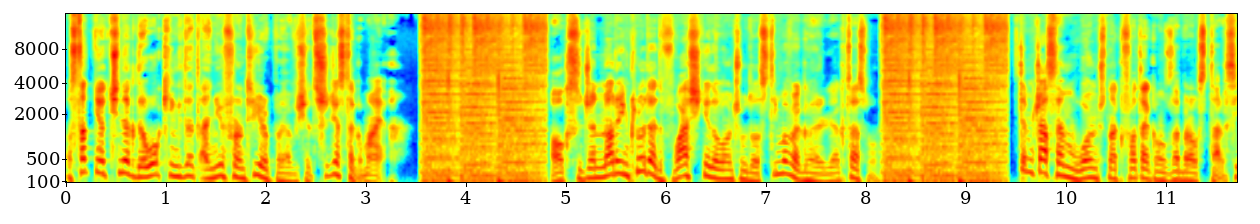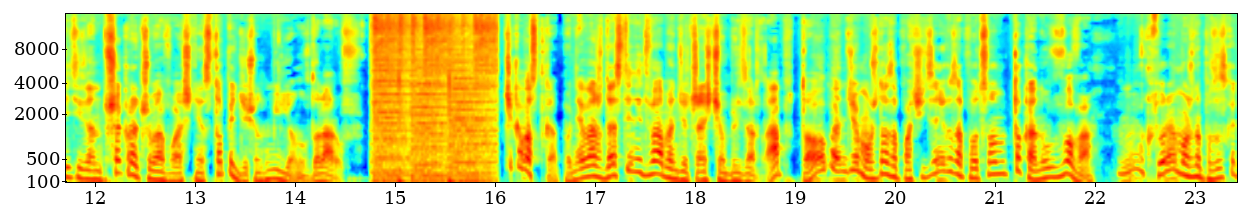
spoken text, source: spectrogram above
Ostatni odcinek The Walking Dead A New Frontier pojawi się 30 maja. Oxygen Not Included właśnie dołączył do Steamowego Early Accessu. Tymczasem łączna kwota, jaką zebrał Star Citizen, przekroczyła właśnie 150 milionów dolarów. Ciekawostka, ponieważ Destiny 2 będzie częścią Blizzard App, to będzie można zapłacić za niego za pomocą tokenów WoWa, mm, które można pozyskać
